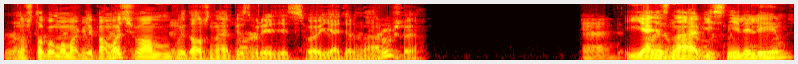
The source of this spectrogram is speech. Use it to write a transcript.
Но чтобы мы могли помочь вам, вы должны обезвредить свое ядерное оружие. Я не знаю, объяснили ли им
